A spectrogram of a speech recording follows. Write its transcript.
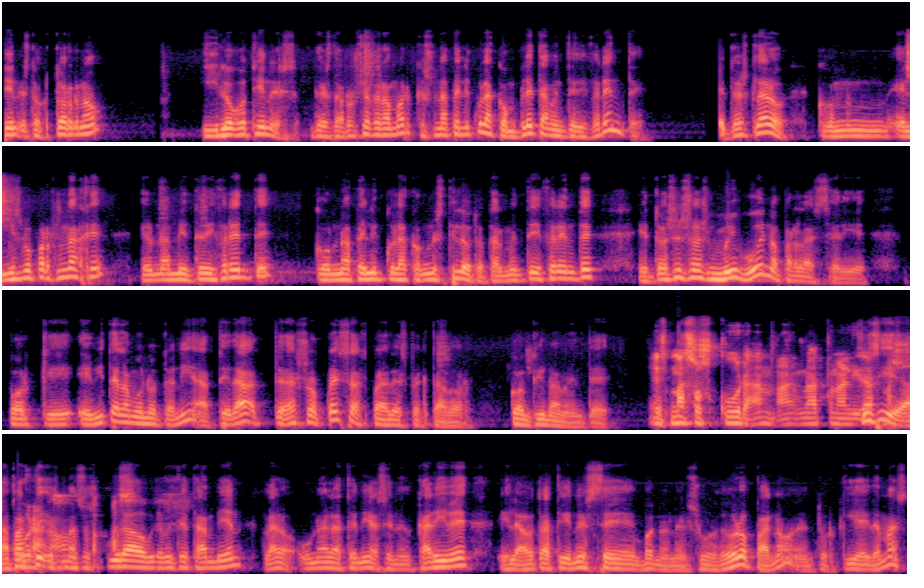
tienes Doctor No y luego tienes Desde Rusia con Amor, que es una película completamente diferente. Entonces, claro, con el mismo personaje, en un ambiente diferente, con una película con un estilo totalmente diferente, entonces eso es muy bueno para la serie, porque evita la monotonía, te da, te da sorpresas para el espectador continuamente. Es más oscura, una tonalidad. Sí, sí, más aparte oscura, es más oscura, obviamente también. Claro, una la tenías en el Caribe y la otra tienes, eh, bueno, en el sur de Europa, ¿no? En Turquía y demás.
